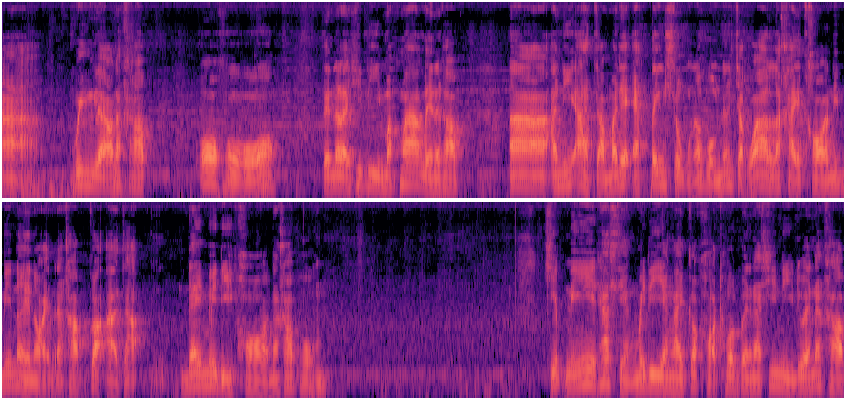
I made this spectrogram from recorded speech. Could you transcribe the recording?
อ่า วิ่งแล้วนะครับ โอ้โห เป็นอะไรที่ดีมากๆเลยนะครับอ่าอันนี้อาจจะไม่ได้ acting สูงนะผมเนื่องจากว่าระคายคอนิดๆหน่อยๆนะครับ ก็อาจจะได้ไม่ดีพอนะครับผม คลิปนี้ถ้าเสียงไม่ดียังไงก็ขอโทษไว้ณที่นี้ด้วยนะครับ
